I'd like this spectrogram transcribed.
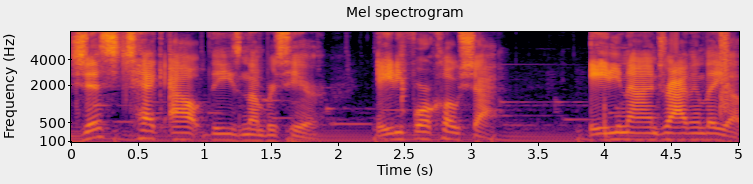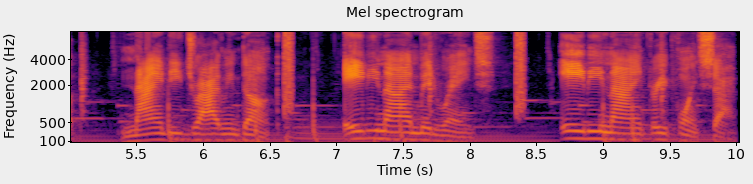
Just check out these numbers here. 84 close shot, 89 driving layup, 90 driving dunk, 89 mid-range, 89 three-point shot,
